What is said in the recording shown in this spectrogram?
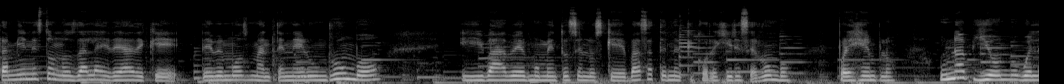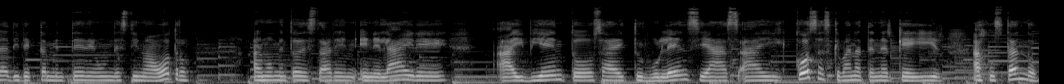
también esto nos da la idea de que debemos mantener un rumbo y va a haber momentos en los que vas a tener que corregir ese rumbo. Por ejemplo, un avión no vuela directamente de un destino a otro. Al momento de estar en, el aire, hay vientos, hay turbulencias, hay cosas que van a tener que ir ajustando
